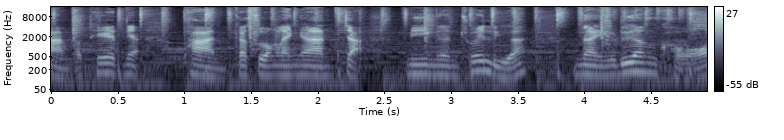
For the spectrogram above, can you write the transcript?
ต่างประเทศเนี่ยผ่านกระทรวงแรงงานจะมีเงินช่วยเหลือในเรื่องของ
